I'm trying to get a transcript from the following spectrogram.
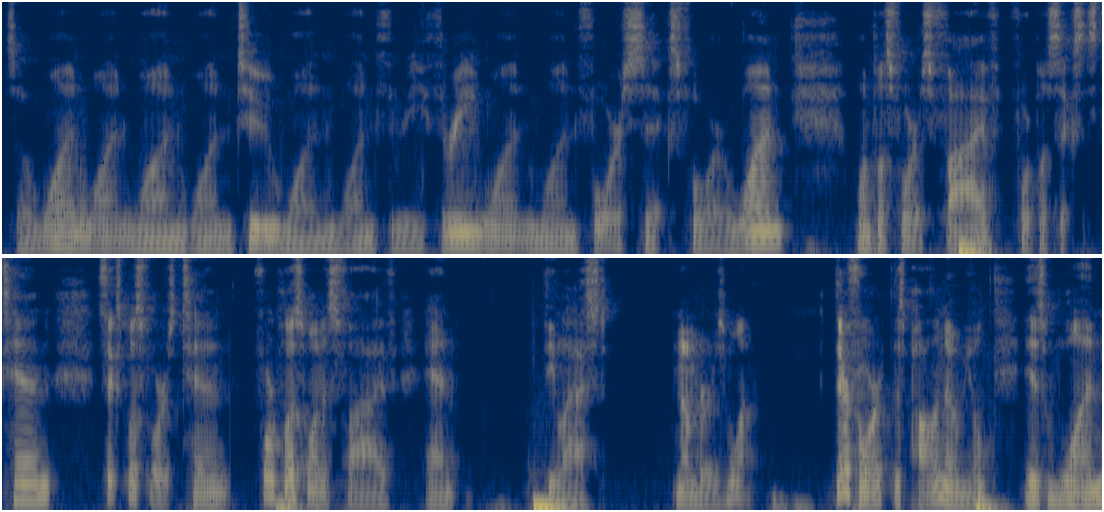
So 1, 1, 1, 1, 2, 1, 1, 3, 3, 1, 1, 4, 6, 4, 1. 1 plus 4 is 5, 4 plus 6 is 10, 6 plus 4 is 10, 4 plus 1 is 5, and the last number is 1. Therefore, this polynomial is 1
